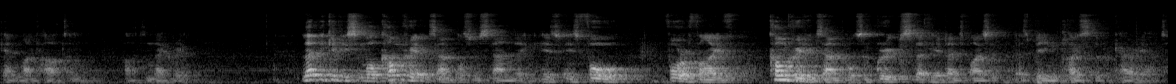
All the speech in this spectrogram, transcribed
Again, like Hardt and, Hardt and Negri. Let me give you some more concrete examples from Standing. His four, four or five concrete examples of groups that he identifies as being close to the precariat.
